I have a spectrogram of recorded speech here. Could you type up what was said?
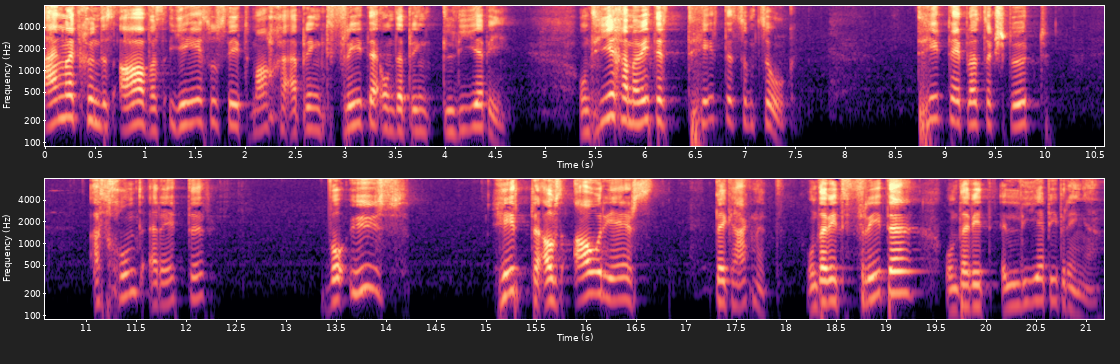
Engel können das an, was Jesus wird machen. Er bringt Frieden und er bringt Liebe. Und hier kommen wieder die Hirten zum Zug. Die Hirten haben plötzlich gespürt, es kommt ein Retter, der uns Hirten als allererst begegnet. Und er wird Frieden und er wird Liebe bringen.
